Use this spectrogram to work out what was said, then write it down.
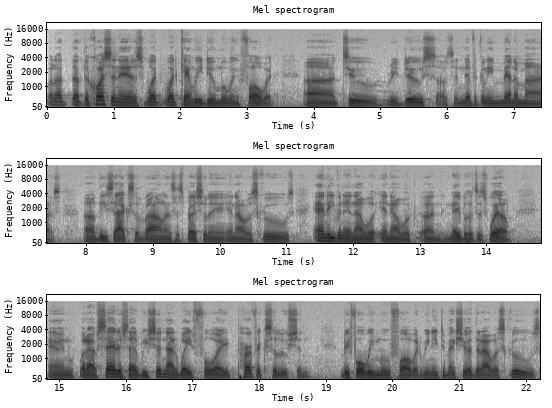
Well, uh, uh, the question is, what, what can we do moving forward uh, to reduce or significantly minimize uh, these acts of violence, especially in our schools and even in our in our uh, neighborhoods as well? And what I've said is that we should not wait for a perfect solution before we move forward. We need to make sure that our schools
